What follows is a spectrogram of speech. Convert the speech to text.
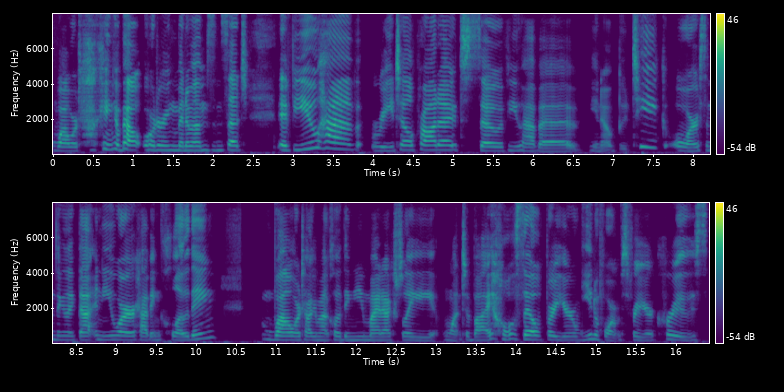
while we're talking about ordering minimums and such, if you have retail product, so if you have a, you know, boutique or something like that and you are having clothing, while we're talking about clothing, you might actually want to buy wholesale for your uniforms for your crews.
